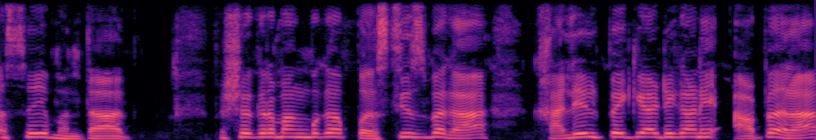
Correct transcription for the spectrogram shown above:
असे म्हणतात. प्रश्न क्रमांक बघा पस्तीस बघा खालीलपैकी या ठिकाणी आपल्याला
